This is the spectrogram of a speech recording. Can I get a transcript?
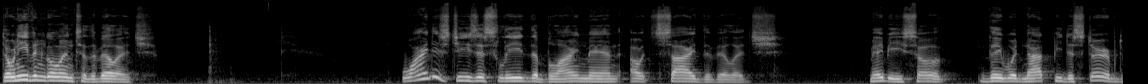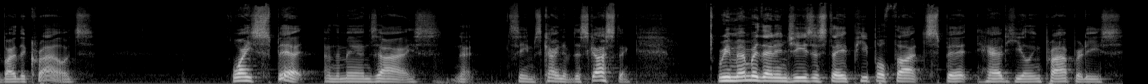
Don't even go into the village. Why does Jesus lead the blind man outside the village? Maybe so they would not be disturbed by the crowds. Why spit on the man's eyes? That seems kind of disgusting. Remember that in Jesus' day, people thought spit had healing properties.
